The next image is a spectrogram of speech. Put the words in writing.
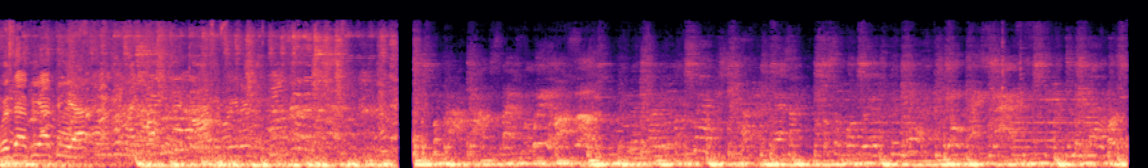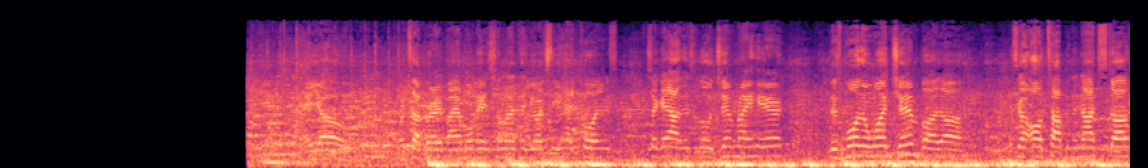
Where's that VIP at? Hey yo, what's up everybody? I'm over here chilling at the UFC headquarters. Check it out, there's a little gym right here. There's more than one gym, but uh, it's got all top of the notch stuff.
